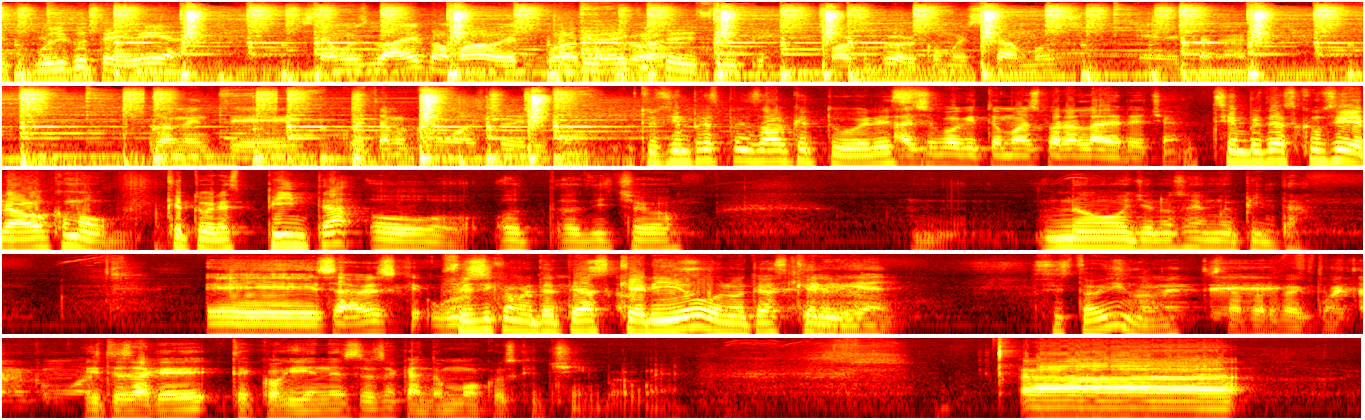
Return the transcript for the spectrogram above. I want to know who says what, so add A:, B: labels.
A: que tu público te vea,
B: Estamos live, vamos a ver, voy
A: que
B: a
A: te vea que te disfrute.
B: voy a comprobar cómo estamos en el canal. Solamente cuéntame cómo vas, Pedrito.
A: ¿Tú siempre has pensado que tú eres,
B: Haz un poquito más para la derecha.
A: siempre te has considerado como que tú eres pinta o, o has dicho, no, yo no soy muy pinta?
B: Eh, ¿Sabes? Uy,
A: ¿Físicamente te has querido o no te has querido?
B: bien.
A: Sí está bien, ¿no?
B: Está perfecto. Y te saqué, te cogí en esto sacando mocos, qué chimba, güey. Ah,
